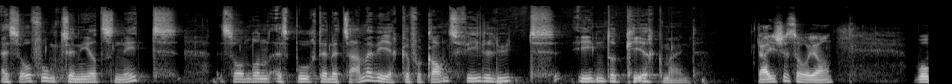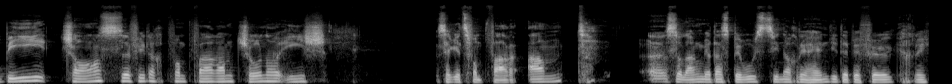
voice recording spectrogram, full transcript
Äh, so funktioniert es nicht, sondern es braucht eine Zusammenwirkung von ganz vielen Leuten in der Kirchgemeinde. Da ist es so, ja. Wobei die Chance vielleicht vom Pfarramt schon noch ist, ich sage jetzt vom Pfarramt, äh, solange wir das Bewusstsein noch ein bisschen haben in der Bevölkerung,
